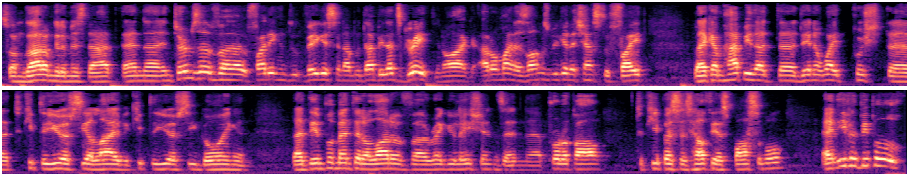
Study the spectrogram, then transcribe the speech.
So I'm glad I'm gonna miss that. And uh, in terms of uh, fighting in Vegas and Abu Dhabi, that's great. You know, I, I don't mind as long as we get a chance to fight. Like I'm happy that uh, Dana White pushed uh, to keep the UFC alive and keep the UFC going, and that they implemented a lot of uh, regulations and uh, protocol to keep us as healthy as possible. And even people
